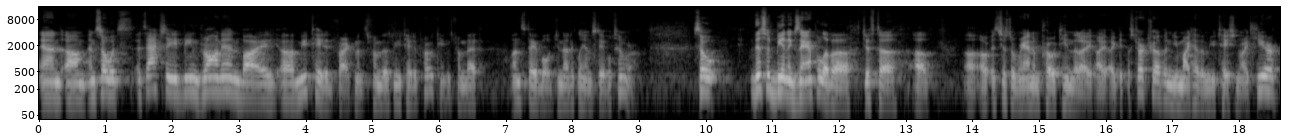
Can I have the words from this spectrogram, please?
And, um, and so it's, it's actually being drawn in by uh, mutated fragments from those mutated proteins, from that unstable, genetically unstable tumor. So this would be an example of a, just a, a uh, it's just a random protein that I, I, I, get the structure of, and you might have a mutation right here.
